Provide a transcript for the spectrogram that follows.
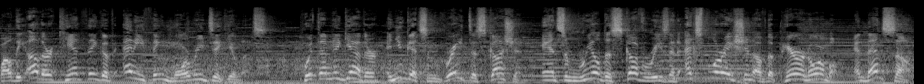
while the other can't think of anything more ridiculous. Put them together and you get some great discussion and some real discoveries and exploration of the paranormal, and then some.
